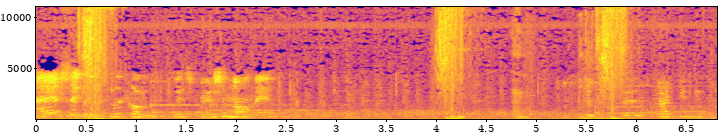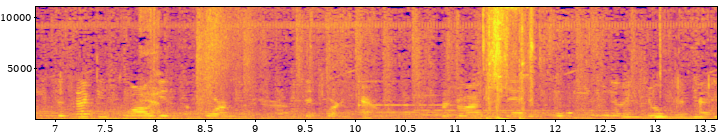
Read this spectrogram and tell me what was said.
I actually click on the Switch version on it. the, the second you the second you log into the forum uh, Discord account for Surviving the Dead, it's immediately gonna kill the text.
